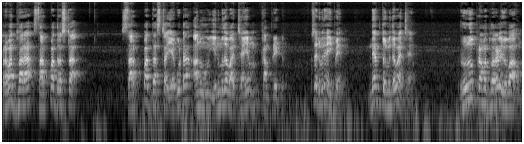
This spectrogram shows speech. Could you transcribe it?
ప్రమధ్వర సర్పద్రష్ట సర్పద్రష్ట ఎగుట అను ఎనిమిదవ అధ్యాయం కంప్లీట్. సో ఎనిమిది అయిపోయింది. దెన్ తొమ్మిదవ అధ్యాయం. రురు ప్రమధ్వరల వివాహం.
